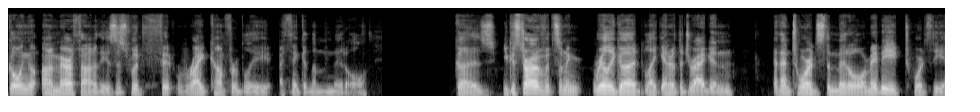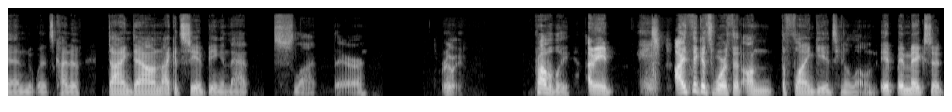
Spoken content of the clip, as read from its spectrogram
going on a marathon of these, this would fit right comfortably. I think in the middle, because you could start off with something really good like Enter the Dragon, and then towards the middle or maybe towards the end when it's kind of dying down, I could see it being in that slot there. Really? Probably. I mean, I think it's worth it on the flying guillotine alone. It it makes it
